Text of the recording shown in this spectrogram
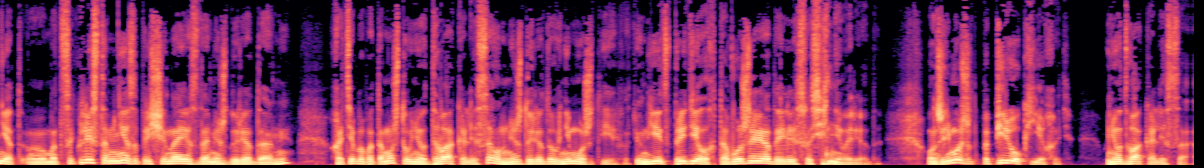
Нет, э, мотоциклистам не запрещена езда между рядами, хотя бы потому, что у него два колеса, он между рядов не может ехать. Он едет в пределах того же ряда или соседнего ряда. Он же не может поперек ехать у него два колеса.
